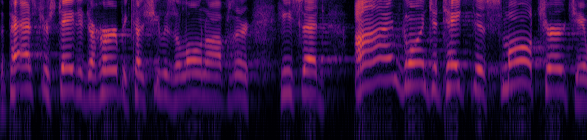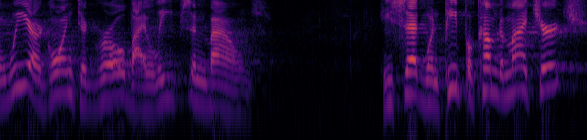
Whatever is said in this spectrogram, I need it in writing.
The pastor stated to her, because she was a loan officer, he said, I'm going to take this small church and we are going to grow by leaps and bounds. He said, When people come to my church,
